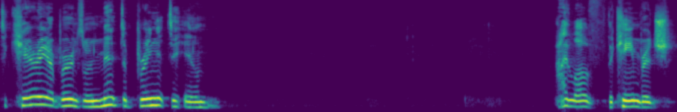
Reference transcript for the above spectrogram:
to carry our burdens. We're meant to bring it to Him. I love the Cambridge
